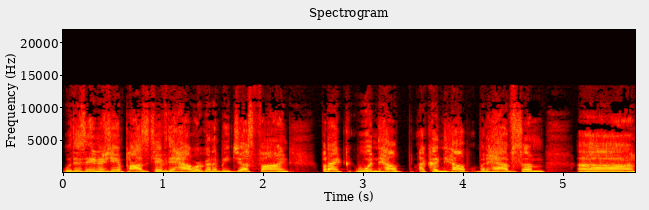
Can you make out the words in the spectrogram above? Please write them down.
with his energy and positivity how we're going to be just fine. But I wouldn't help. I couldn't help but have some uh,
